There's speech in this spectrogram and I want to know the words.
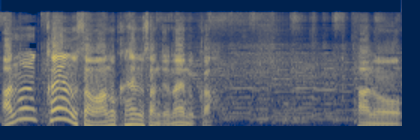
あの茅野さんはあの茅野さんじゃないのか。あの、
